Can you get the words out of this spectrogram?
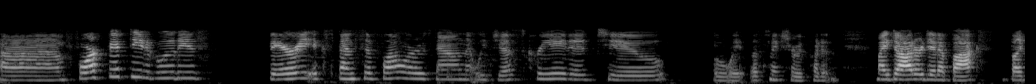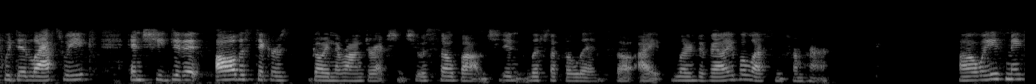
Um, 450 to glue these very expensive flowers down that we just created to oh wait let's make sure we put it my daughter did a box like we did last week and she did it all the stickers going the wrong direction she was so bummed she didn't lift up the lid so I learned a valuable lesson from her always make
